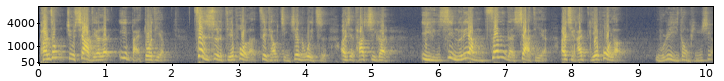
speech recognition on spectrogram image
盘中就下跌了一百多点，正式跌破了这条颈线的位置，而且它是一个隐性量增的下跌，而且还跌破了五日移动平均线。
